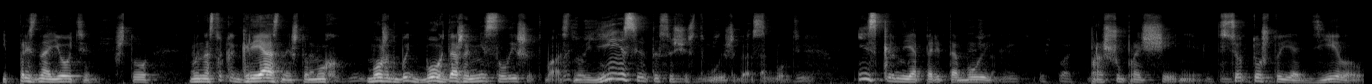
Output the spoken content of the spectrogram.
и признаете, что вы настолько грязны, что мог, может быть Бог даже не слышит вас. Но если ты существуешь, Господь, искренне я перед тобой прошу прощения. Все то, что я делал,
